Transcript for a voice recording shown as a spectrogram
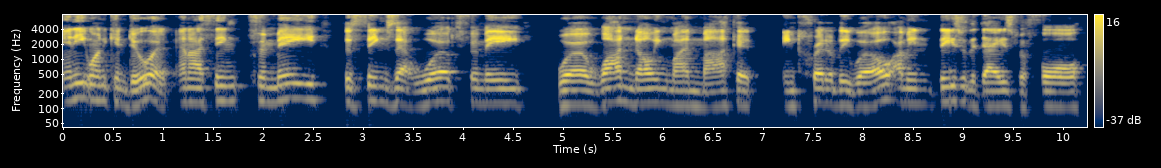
anyone can do it, and I think for me the things that worked for me were one knowing my market incredibly well. I mean, these were the days before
